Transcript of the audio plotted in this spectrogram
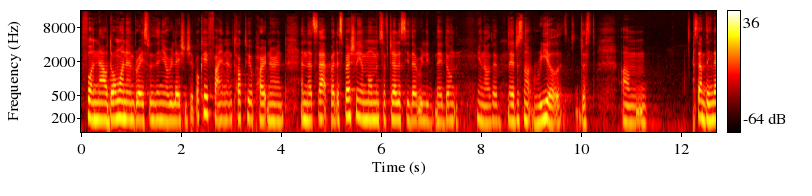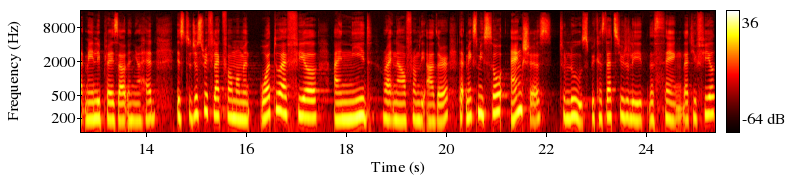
for now don't want to embrace within your relationship okay fine and talk to your partner and and that's that but especially in moments of jealousy that really they don't you know, they're, they're just not real. It's just um, something that mainly plays out in your head, is to just reflect for a moment what do I feel I need right now from the other that makes me so anxious to lose? Because that's usually the thing that you feel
